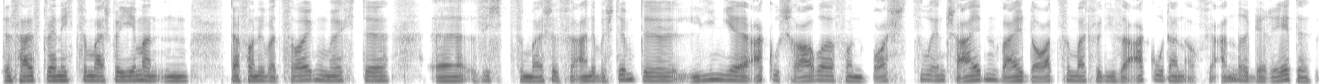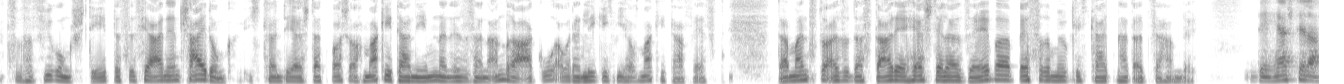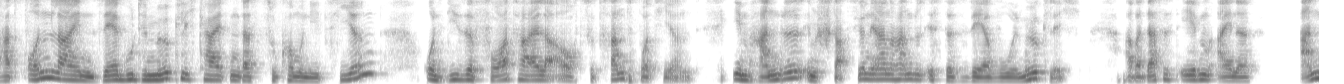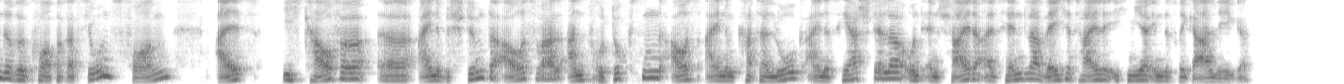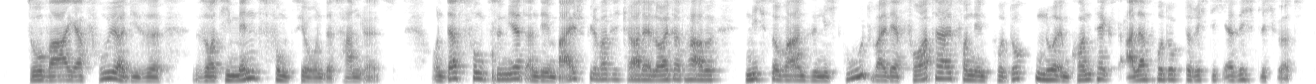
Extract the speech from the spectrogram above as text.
Das heißt, wenn ich zum Beispiel jemanden davon überzeugen möchte, äh, sich zum Beispiel für eine bestimmte Linie Akkuschrauber von Bosch zu entscheiden, weil dort zum Beispiel dieser Akku dann auch für andere Geräte zur Verfügung steht, das ist ja eine Entscheidung. Ich könnte ja statt Bosch auch Makita nehmen, dann ist es ein anderer Akku, aber dann lege ich mich auf Makita fest. Da meinst du also, dass da der Hersteller selber bessere Möglichkeiten hat als der Handel? Der Hersteller hat online sehr gute Möglichkeiten, das zu kommunizieren und diese Vorteile auch zu transportieren. Im Handel, im stationären Handel ist das sehr wohl möglich. Aber das ist eben eine andere Kooperationsform, als ich kaufe äh, eine bestimmte Auswahl an Produkten aus einem Katalog eines Herstellers und entscheide als Händler, welche Teile ich mir in das Regal lege. So war ja früher diese Sortimentsfunktion des Handels. Und das funktioniert an dem Beispiel, was ich gerade erläutert habe, nicht so wahnsinnig gut, weil der Vorteil von den Produkten nur im Kontext aller Produkte richtig ersichtlich wird.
